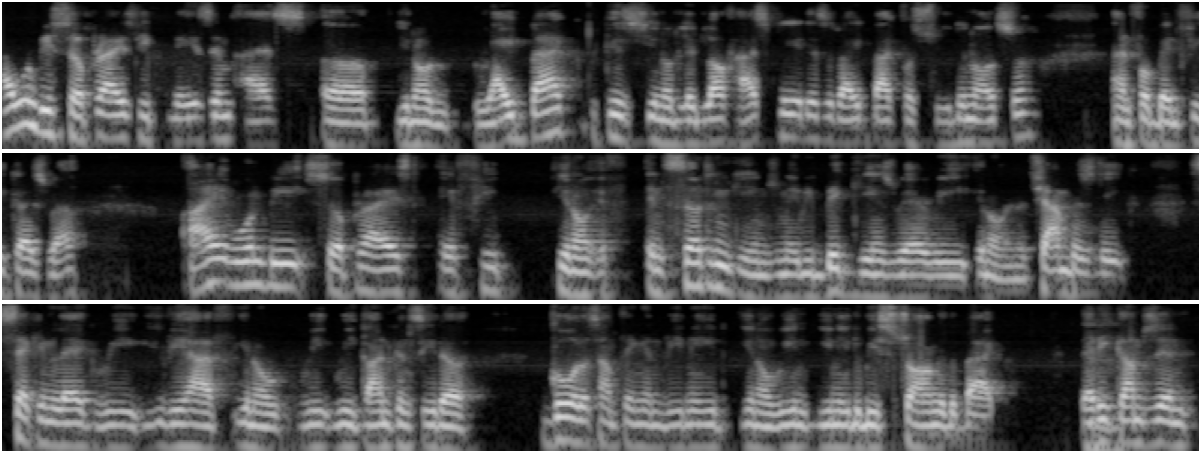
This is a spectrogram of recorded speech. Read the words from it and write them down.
I wouldn't be surprised he plays him as uh, you know right back because you know Lindelof has played as a right back for Sweden also, and for Benfica as well. I won't be surprised if he you know, if in certain games, maybe big games where we, you know, in the Champions League second leg, we we have, you know, we, we can't concede a goal or something, and we need, you know, we we need to be strong at the back. That he comes in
